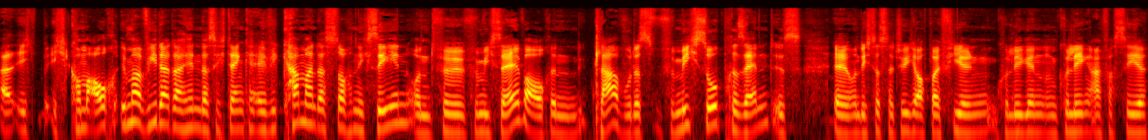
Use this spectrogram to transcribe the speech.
äh, ich, ich komme auch immer wieder dahin, dass ich denke, ey, wie kann man das doch nicht sehen? Und für, für mich selber auch in, klar, wo das für mich so präsent ist äh, und ich das natürlich auch bei vielen Kolleginnen und Kollegen einfach sehe,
